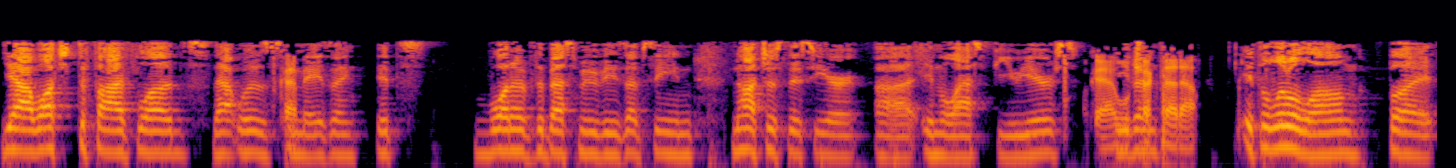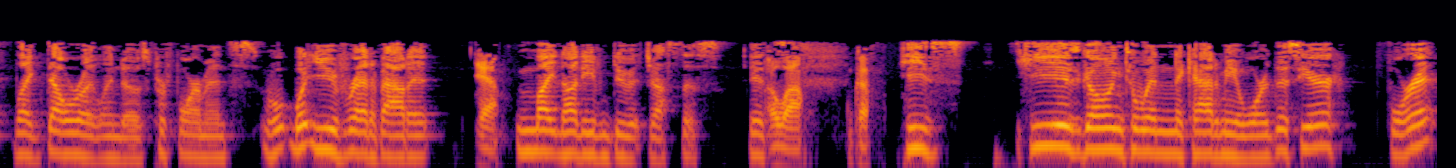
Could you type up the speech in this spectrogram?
yeah, I watched The Five Bloods. That was Okay. amazing. It's one of the best movies I've seen, not just this year, uh, in the last few years. Okay, I will even. check that out. It's a little long, but like Delroy Lindo's performance, w- what you've read about it, Yeah. might not even do it justice. It's, Oh, wow. Okay. He's he is going to win an Academy Award this year for it.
